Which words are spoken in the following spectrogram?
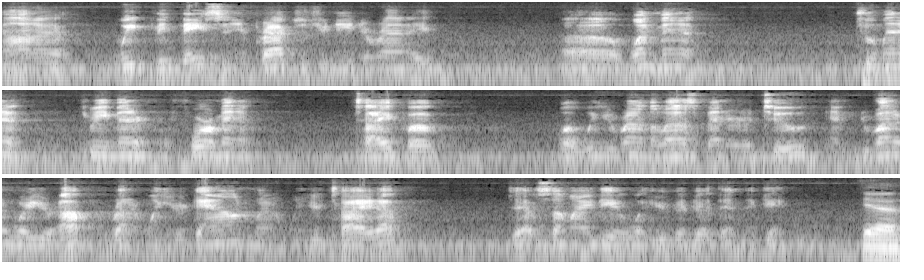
on a weekly basis in your practice, you need to run a uh, one minute, two minute, three minute, or four minute type of what will you run the last minute or two, and run it where you're up, run it when you're down, run it when you're tied up, to have some idea what you're going to do at the end of the game. Yeah,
